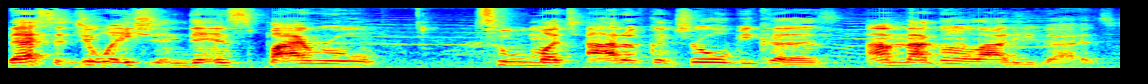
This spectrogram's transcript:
that situation didn't spiral too much out of control because I'm not gonna lie to you guys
